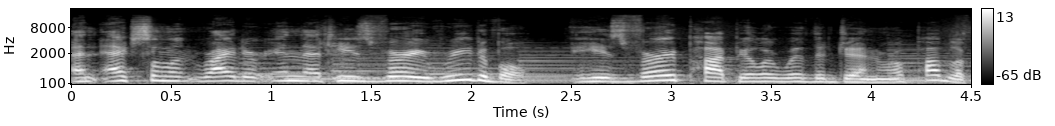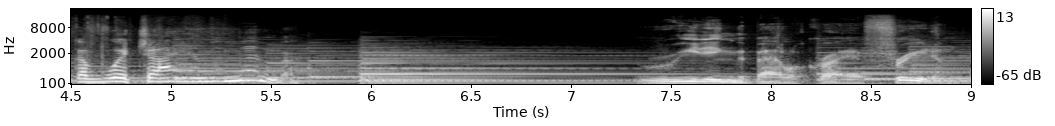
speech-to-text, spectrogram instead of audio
an excellent writer in that he's very readable. He is very popular with the general public, of which I am a member. Reading The Battle Cry of Freedom,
